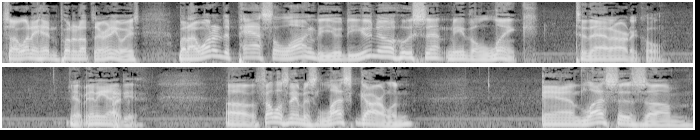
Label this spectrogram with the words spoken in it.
so I went ahead and put it up there anyways. But I wanted to pass along to you. Do you know who sent me the link to that article? Do you have any idea? Uh, fellow's name is Les Garland, and Les is, um,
